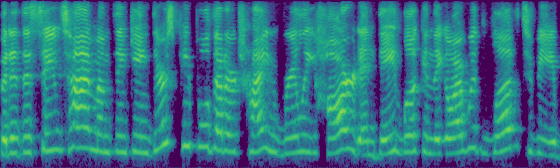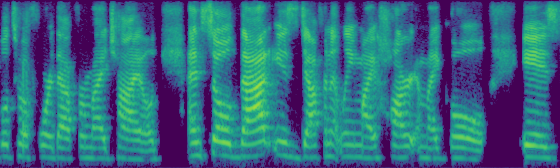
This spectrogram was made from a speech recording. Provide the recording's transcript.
But at the same time, I'm thinking there's people that are trying really hard and they look and they go, I would love to be able to afford that for my child. And so that is definitely my heart and my goal is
